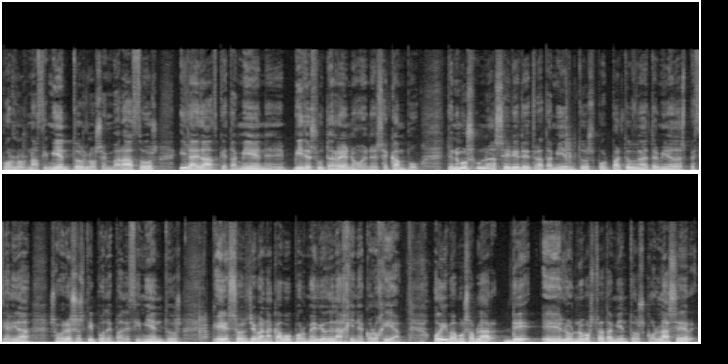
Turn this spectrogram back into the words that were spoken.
por los nacimientos, los embarazos y la edad, que también eh, pide su terreno en ese campo. Tenemos una serie de tratamientos por parte de una determinada especialidad sobre esos tipos de padecimientos que se llevan a cabo por medio de la ginecología. Hoy vamos a hablar de eh, los nuevos tratamientos con láser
